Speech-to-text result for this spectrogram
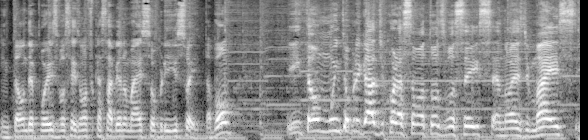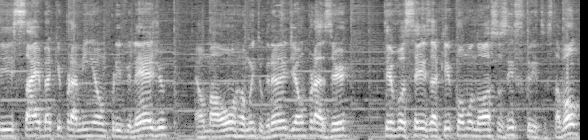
Então depois vocês vão ficar sabendo mais sobre isso aí, tá bom? Então, muito obrigado de coração a todos vocês, é nóis demais e saiba que para mim é um privilégio, é uma honra muito grande, é um prazer ter vocês aqui como nossos inscritos, tá bom?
